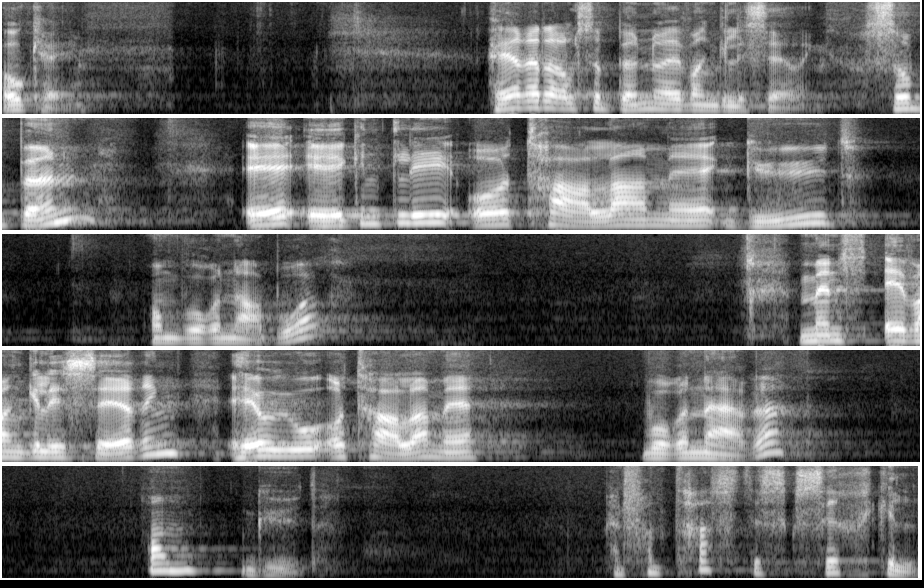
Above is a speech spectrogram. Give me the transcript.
Ok. Her er det altså bønn og evangelisering. Så bønn er egentlig å tale med Gud om våre naboer. Mens evangelisering er jo å tale med våre nære om Gud. En fantastisk sirkel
